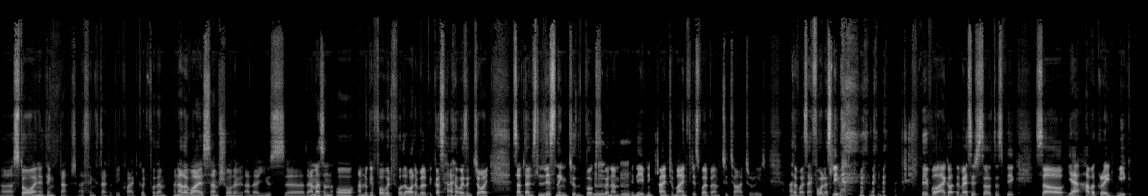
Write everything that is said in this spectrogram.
uh, store or anything, that I think that would be quite good for them. And otherwise, I'm sure they'll either use uh, the Amazon or I'm looking forward for the Audible because I always enjoy sometimes listening to the books mm-hmm. when I'm mm-hmm. in the evening trying to mind fit as well, but I'm too tired to read. Otherwise, I fall asleep. before I got the message, so to speak. So, yeah, have a great week.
